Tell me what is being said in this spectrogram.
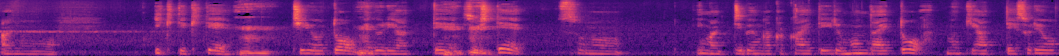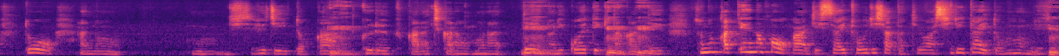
あの生きてきてうん、治療と巡り合って、そしてその今自分が抱えている問題と向き合ってそれをどうあの、うん、主治医とかうん。グループから力をもらってうん。乗り越えてきたかっていう、その過程の方が実際当事者たちは知りたいと思うんですよ。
